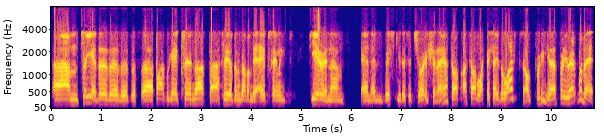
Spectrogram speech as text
Um, so yeah, the the the, the uh, fire brigade turned up. Uh, three of them got on their abseiling gear and um and and rescued the situation. Eh? I felt I felt like I saved a life. So I was pretty uh, pretty rapt with that.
